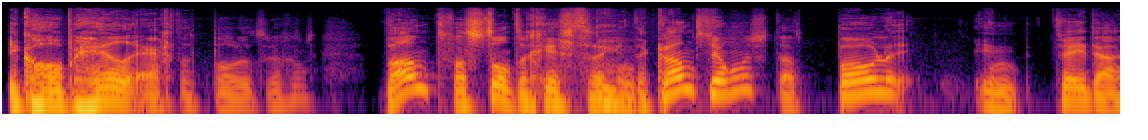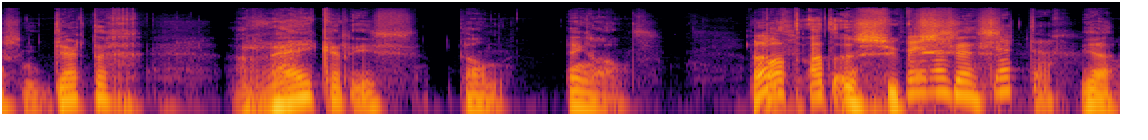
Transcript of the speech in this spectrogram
ik hoop heel erg dat Polen terugkomt. Want wat stond er gisteren in de krant, jongens? Dat Polen in 2030 rijker is dan Engeland. Wat? Wat, wat een succes. 2030. Ja,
